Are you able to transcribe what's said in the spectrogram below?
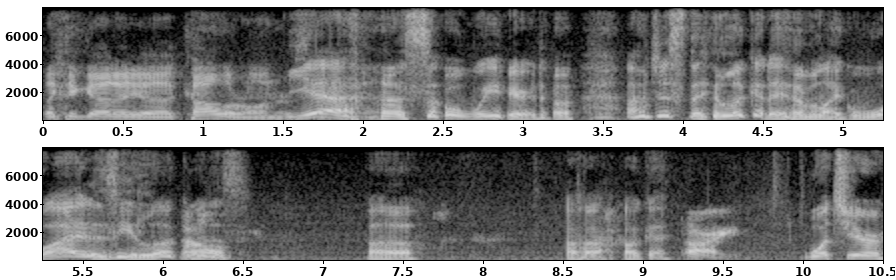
like you got a uh, collar on or something. Yeah, so weird. I'm just they looking at him like, why does he look? Oh. this? Uh, uh, okay. All right. What's your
